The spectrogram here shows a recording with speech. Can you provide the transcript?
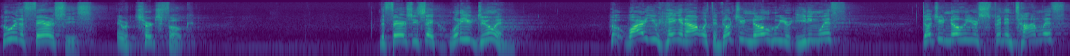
Who are the Pharisees? They were church folk. The Pharisees say, What are you doing? Why are you hanging out with them? Don't you know who you're eating with? Don't you know who you're spending time with?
